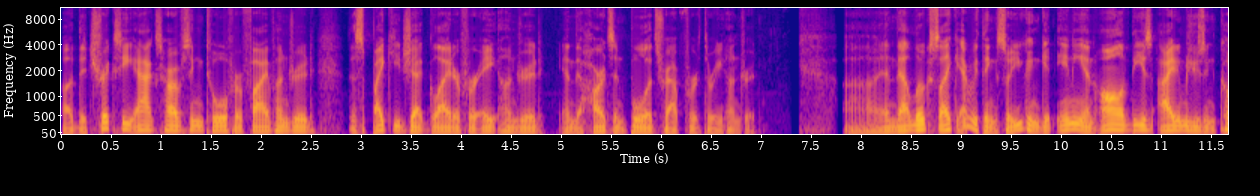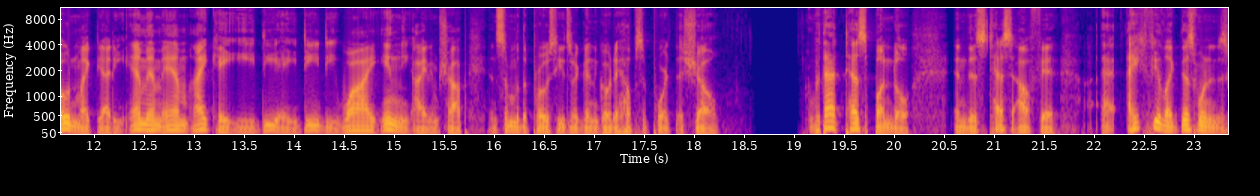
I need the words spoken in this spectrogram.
Uh, the Trixie Axe Harvesting Tool for 500, the Spiky Jet Glider for 800, and the Hearts and Bullets Wrap for 300. Uh, and that looks like everything. So you can get any and all of these items using code Mike Daddy M M M I K E D A D D Y in the item shop, and some of the proceeds are going to go to help support the show. With that Tess bundle and this Tess outfit, I, I feel like this one has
